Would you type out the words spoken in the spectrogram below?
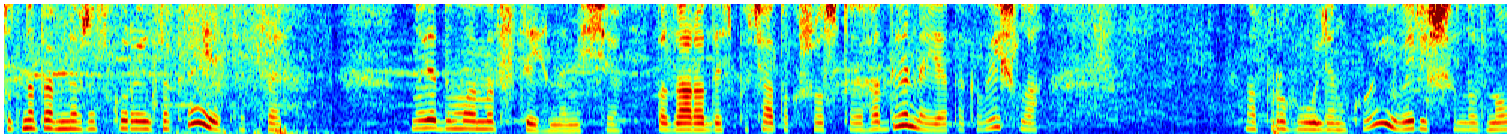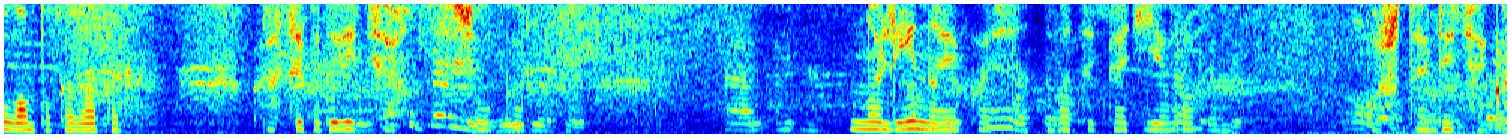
Тут, напевно, вже скоро і закриється це. Ну, я думаю, ми встигнемо ще. Бо зараз десь початок 6 години я так вийшла на прогулянку і вирішила знову вам показати краси. Подивіться, супер. Ноліна якась 25 євро. Коштує, дивіться яка.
